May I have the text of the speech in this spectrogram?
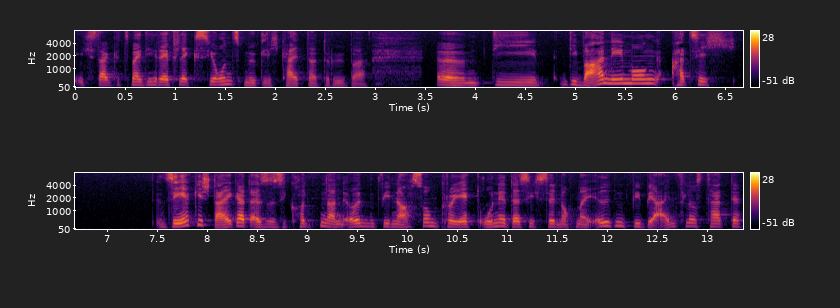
ich sage jetzt mal die Reflexionsmöglichkeit darüber. Ähm, die, die Wahrnehmung hat sich sehr gesteigert. Also sie konnten dann irgendwie nach so einem Projekt, ohne dass ich sie nochmal irgendwie beeinflusst hatte,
